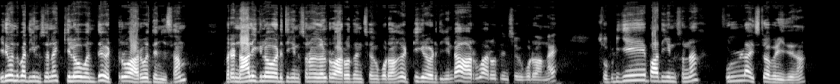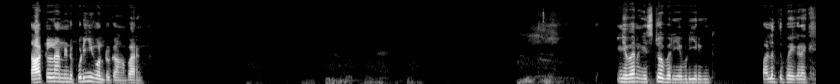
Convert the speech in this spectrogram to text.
இது வந்து பார்த்தீங்கன்னு சொன்னால் கிலோ வந்து எட்டு ரூபா அறுபத்தஞ்சு சாம். மற்ற நாலு கிலோ எடுத்தீங்கன்னு சொன்னால் ஏழு ரூபா அறுபத்தஞ்சு சங்கு போடுவாங்க. எட்டு கிலோ எடுத்தீங்கன்னா ஆறு ரூபா அறுபத்தஞ்சு சங்கு போடுவாங்க. ஸோ இப்படியே பார்த்தீங்கன்னு சொன்னால் ஃபுல்லாக ஸ்ட்ராபெரி இது தான் தாக்கள்லாம் நின்று பிடுங்கி கொண்டிருக்காங்க பாருங்க. இங்கே பாருங்க ஸ்ட்ராபெரி எப்படி இருக்குது. பழுத்து போய் கிடக்கு.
